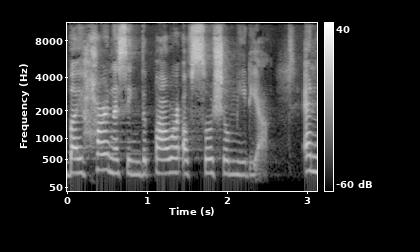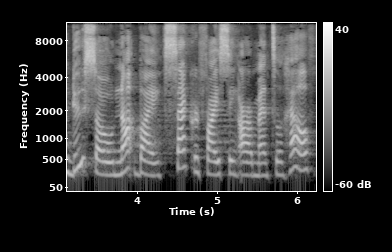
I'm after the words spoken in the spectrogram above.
by harnessing the power of social media. And do so not by sacrificing our mental health,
